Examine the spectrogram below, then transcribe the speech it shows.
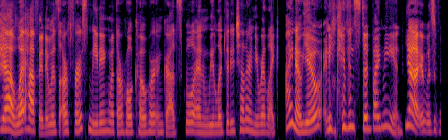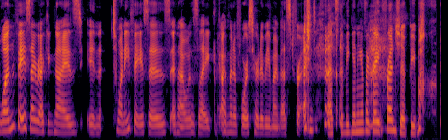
Yeah, what happened? It was our first meeting with our whole cohort in grad school and we looked at each other and you were like, "I know you." And you came and stood by me and Yeah, it was one face I recognized in 20 faces and I was like, I'm going to force her to be my best friend. That's the beginning of a great friendship, people.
